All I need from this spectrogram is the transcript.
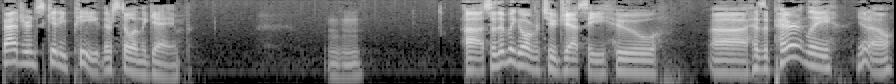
Badger and Skinny Pete, they're still in the game. Mm-hmm. Uh, so then we go over to Jesse, who uh, has apparently, you know,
